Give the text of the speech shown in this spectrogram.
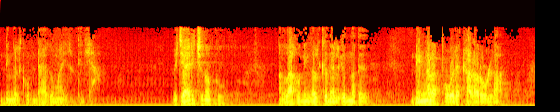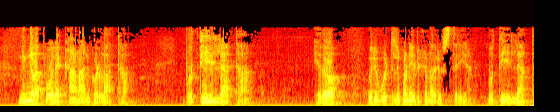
നിങ്ങൾക്കുണ്ടാകുമായിരുന്നില്ല. വിചാരിച്ചു നോക്കൂ അള്ളാഹു നിങ്ങൾക്ക് നൽകുന്നത് നിങ്ങളെപ്പോലെ കളറുള്ള നിങ്ങളെപ്പോലെ കാണാൻ കൊള്ളാത്ത ബുദ്ധിയില്ലാത്ത ഏതോ ഒരു വീട്ടിൽ പണിയെടുക്കുന്ന ഒരു സ്ത്രീയാണ്. ബുദ്ധിയില്ലാത്ത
